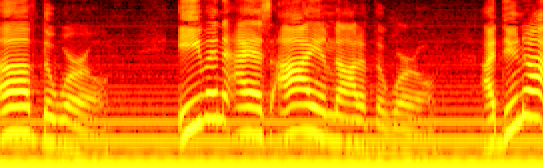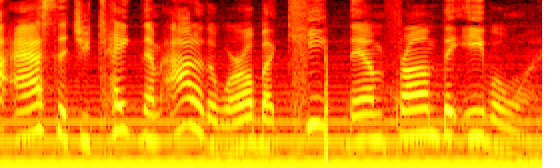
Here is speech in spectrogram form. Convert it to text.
of the world, even as I am not of the world. I do not ask that you take them out of the world, but keep them from the evil one.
